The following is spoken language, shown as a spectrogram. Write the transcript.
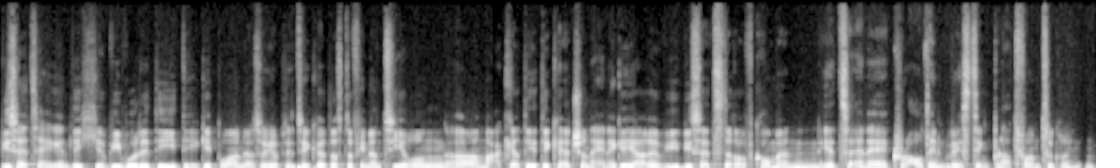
Wie seid ihr eigentlich, wie wurde die Idee geboren? Also ich habe jetzt eh gehört aus der Finanzierung, äh, Maklertätigkeit schon einige Jahre. Wie, wie seid ihr darauf gekommen, jetzt eine Crowd-Investing-Plattform zu gründen?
